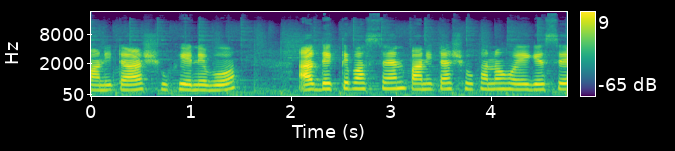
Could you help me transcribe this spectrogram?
পানিটা শুকিয়ে নেব। আর দেখতে পাচ্ছেন পানিটা শুকানো হয়ে গেছে।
